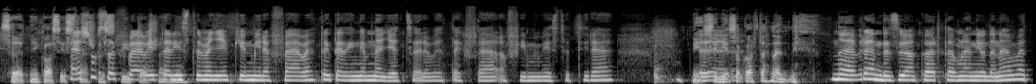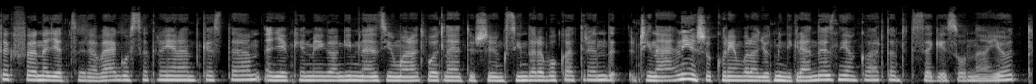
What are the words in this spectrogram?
szeretnék Hát asszisztens sokszor felvételiztem egyébként, mire felvettek, tehát engem negyedszerre vettek fel a filmművészetire. Ö, színész akartál lenni? Nem, rendező akartam lenni, oda nem vettek fel, negyedszerre a vágószakra jelentkeztem. Egyébként még a gimnázium alatt volt lehetőségünk színdarabokat rend- csinálni, és akkor én valahogy ott mindig rendezni akartam, tehát ez egész onnan jött.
